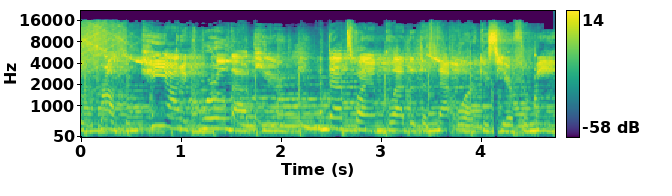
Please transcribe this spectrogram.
a rough and chaotic world out here, and that's why I'm glad that the network is here for me.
